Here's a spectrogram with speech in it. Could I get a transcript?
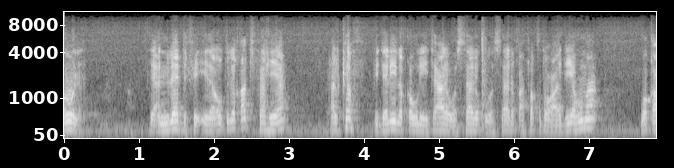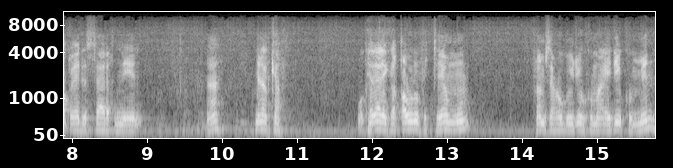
أولى لأن اليد إذا أطلقت فهي الكف بدليل قوله تعالى والسارق والسارقة فاقطعوا أيديهما وقطع يد السارق منين؟ ها؟ من الكف وكذلك قوله في التيمم فامسحوا بوجوهكم وأيديكم منه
